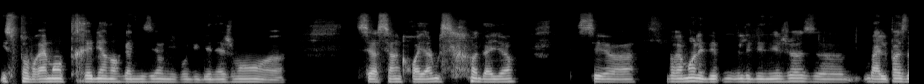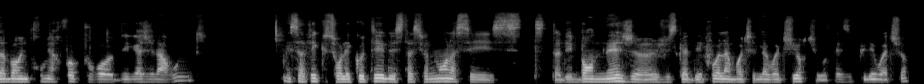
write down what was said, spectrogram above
ils sont vraiment très bien organisés au niveau du déneigement. Euh, c'est assez incroyable d'ailleurs. C'est vraiment les, les déneigeuses, bah, elles passent d'abord une première fois pour dégager la route. Et ça fait que sur les côtés des stationnements, là, tu as des bancs de neige jusqu'à des fois la moitié de la voiture, tu vois quasi plus les voitures.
